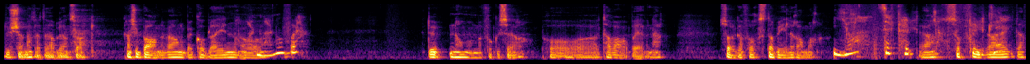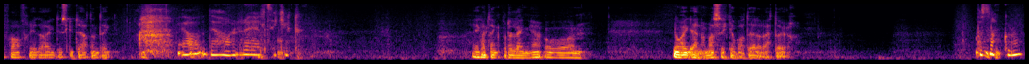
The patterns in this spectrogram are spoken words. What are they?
Du skjønner at dette blir en sak. Kanskje barnevernet blir kobla inn. Det og... være noe for det? Du, nå må vi fokusere på å ta vare på Even her. Sørge for stabile rammer. Ja, selvfølgelig. Ja, så Frida og jeg, Derfor har Frida og jeg diskutert en ting. Ja, det har dere helt sikkert. Jeg har tenkt på det lenge, og um, nå er jeg enda mer sikker på at det er det rette å gjøre. Hva snakker du om?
